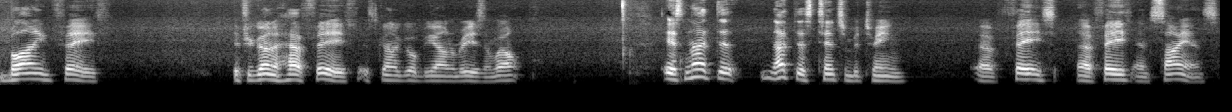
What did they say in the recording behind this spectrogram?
blind faith. If you're going to have faith, it's going to go beyond reason. Well, it's not the not this tension between uh, faith, uh, faith and science,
